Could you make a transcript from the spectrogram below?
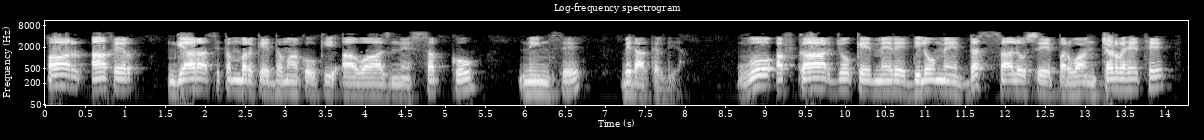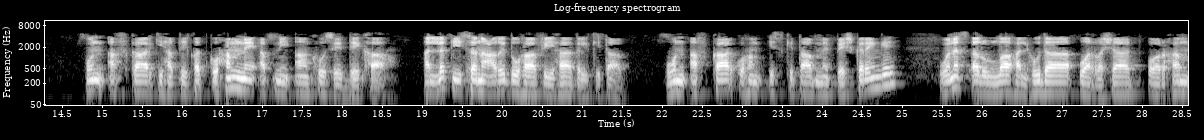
اور آخر گیارہ ستمبر کے دھماکوں کی آواز نے سب کو نیند سے بیدار کر دیا۔ وہ افکار جو کہ میرے دلوں میں دس سالوں سے پروان چڑھ رہے تھے، ان افکار کی حقیقت کو ہم نے اپنی آنکھوں سے دیکھا۔ التی سنا فی حاد الکتاب ان افکار کو ہم اس کتاب میں پیش کریں گے۔ ونس اللہ الہدا و رشاد اور ہم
